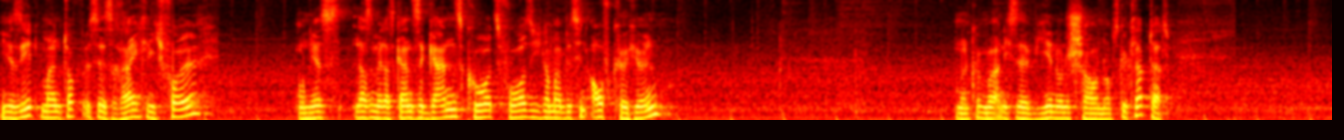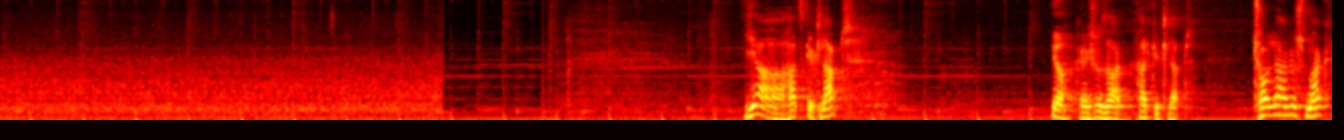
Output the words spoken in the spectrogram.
ihr seht, mein Topf ist jetzt reichlich voll. Und jetzt lassen wir das Ganze ganz kurz vorsichtig noch mal ein bisschen aufköcheln. Und dann können wir eigentlich servieren und schauen, ob es geklappt hat. Ja, hat es geklappt? Ja, kann ich schon sagen, hat geklappt. Toller Geschmack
